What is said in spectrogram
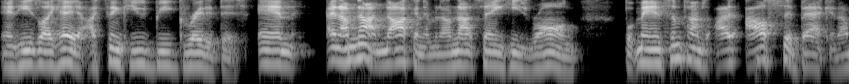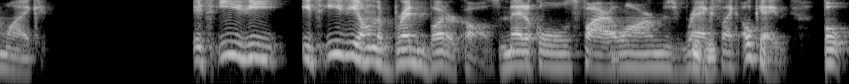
and he's like, "Hey, I think you'd be great at this," and and I'm not knocking him, and I'm not saying he's wrong, but man, sometimes I I'll sit back and I'm like, it's easy. It's easy on the bread and butter calls, medicals, fire alarms, wrecks. Mm-hmm. Like, okay, but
